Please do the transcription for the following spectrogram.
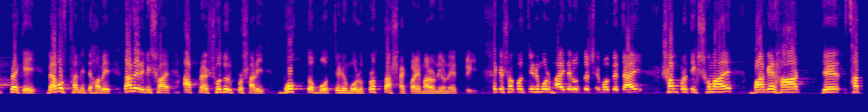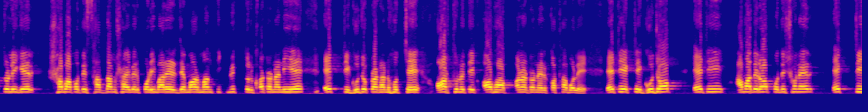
আপনাকেই ব্যবস্থা নিতে হবে। তাদের বিষয় আপনার সদূর প্রসারী বক্তব্য তৃণমূল প্রত্যাশা করে মাননীয় নেত্রী। থেকে সকল তৃণমূল ভাইদের উদ্দেশ্যে বলতে চাই, সাম্প্রতিক সময় বাগেরহাট যে ছাত্রলীগের সভাপতি সাদ্দাম সাহেবের পরিবারের যে মর্মান্তিক মৃত্যুর ঘটনা নিয়ে একটি গুজব পাঠানো হচ্ছে, অর্থনৈতিক অভাব অনাটনের কথা বলে। এটি একটি গুজব, এটি আমাদের অপোজিশনের একটি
